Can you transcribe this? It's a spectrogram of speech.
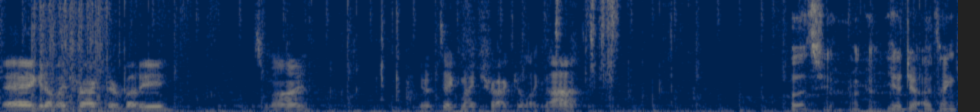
Hey, get out my tractor, buddy. That's mine. You don't take my tractor like that. Oh, that's you. Okay. Yeah, dude, I think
